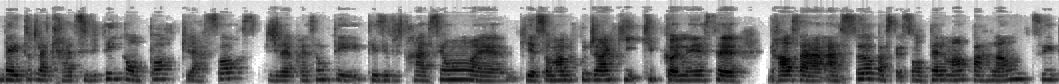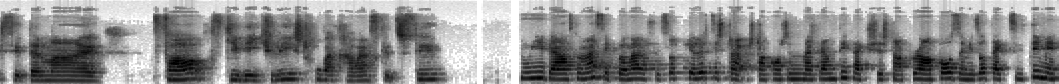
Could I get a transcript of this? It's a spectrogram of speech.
ben, toute la créativité qu'on porte, puis la force. Puis j'ai l'impression que tes, illustrations, euh, puis il y a sûrement beaucoup de gens qui, te connaissent euh, grâce à, ça parce qu'elles sont tellement parlantes, puis c'est tellement euh, fort ce qui est véhiculé, je trouve, à travers ce que tu fais. Oui, bien en ce moment, c'est pas mal. C'est sûr que là, je suis en congé de maternité, fait que je suis un peu en pause de mes autres activités, mais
